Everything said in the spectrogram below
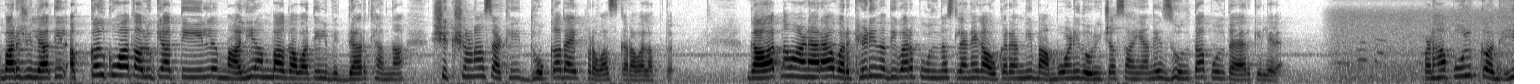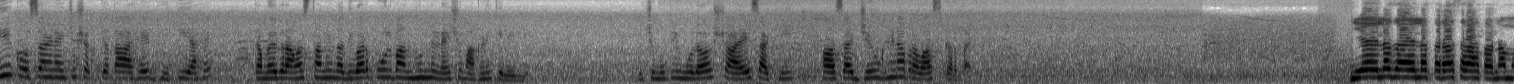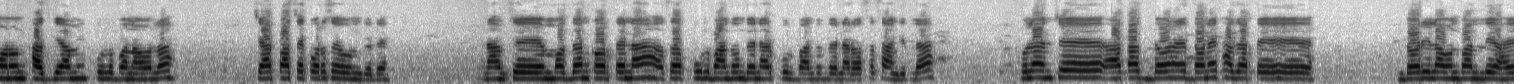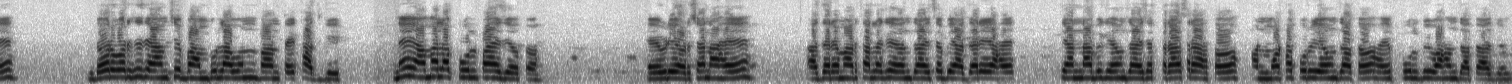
नंदुरबार जिल्ह्यातील अक्कलकुवा तालुक्यातील मालीआंबा गावातील विद्यार्थ्यांना शिक्षणासाठी धोकादायक प्रवास करावा लागतोय. गावातनं वाहणाऱ्या वरखेडी नदीवर पूल नसल्याने गावकऱ्यांनी बांबू आणि दोरीच्या सहाय्याने झुलता पूल तयार केलेला आहे. पण हा पूल कधीही कोसळण्याची शक्यता आहे भीती आहे. त्यामुळे ग्रामस्थांनी नदीवर पूल बांधून देण्याची मागणी केलेली आहे. चिमुकली मुलं शाळेसाठी हा असा जीवघेणा प्रवास करतायत. यायला जायला त्रास राहता ना म्हणून खाजगी आम्ही पूल बनवलं. चार पाच एक वर्ष होऊन गेले. आणि आमचे मतदान करते ना असं पूल बांधून देणार पूल बांधून देणार असं सांगितलं. फुलांचे आता दोन दोन एक हजार ते हे दोरी लावून बांधली आहे. दरवर्षी ते आमचे बांबू लावून बांधते खाजगी. नाही आम्हाला पूल पाहिजे होतं. एवढी अडचण आहे. आजारी माणसाला घेऊन जायचं बी आजारी आहे. त्यांना बी घेऊन जायचा त्रास राहतो आणि मोठा पूर येऊन जातो हे पूल बी वाहून जातो अजून.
